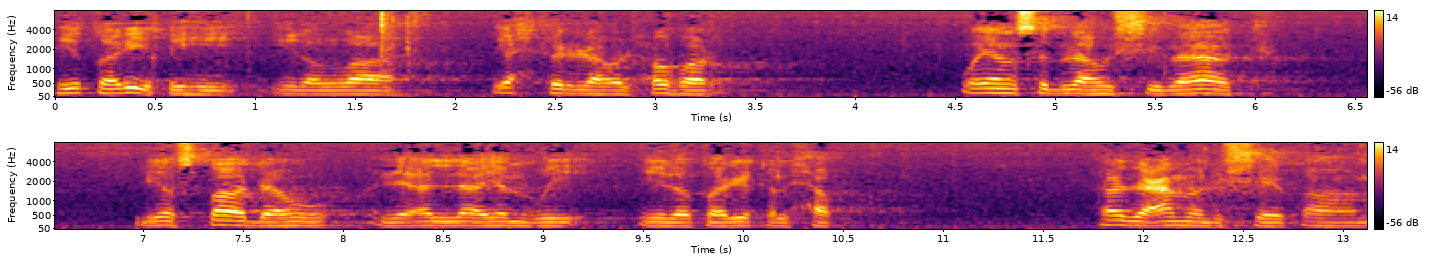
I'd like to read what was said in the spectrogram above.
في طريقه إلى الله يحفر له الحفر وينصب له الشباك ليصطاده لئلا يمضي إلى طريق الحق. هذا عمل الشيطان.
